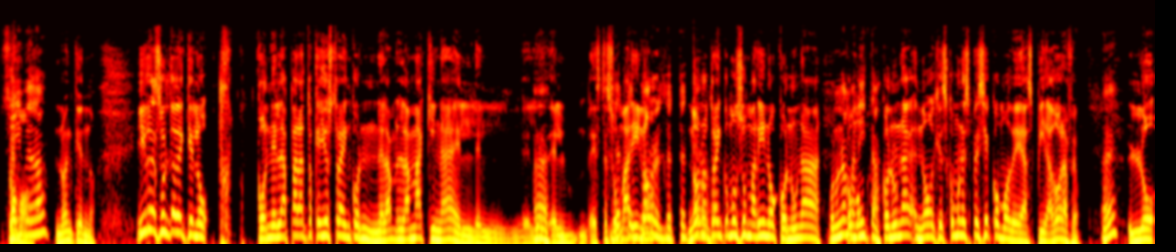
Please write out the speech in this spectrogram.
Sí, ¿Cómo? ¿verdad? No entiendo. Y resulta de que lo con el aparato que ellos traen con la, la máquina, el, el- el- Ah. el- este submarino. Detector, el detector. No, no traen como un submarino con una Con una como- manita. Con una no, que es como una especie como de aspiradora, feo. ¿Eh? Lo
